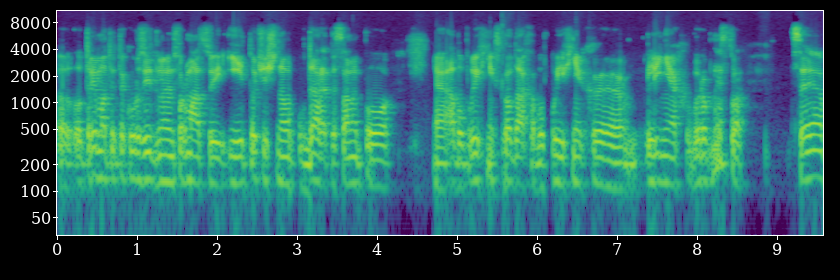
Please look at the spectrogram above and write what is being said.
е, Отримати таку розвідувальну інформацію і точечно вдарити саме по е, або по їхніх складах, або по їхніх е, лініях виробництва, це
